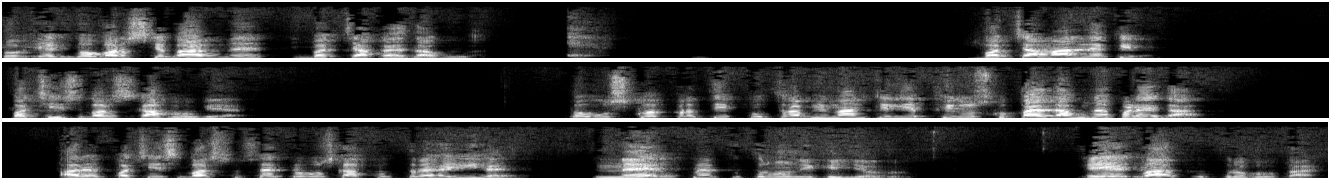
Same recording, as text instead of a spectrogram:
तो एक दो वर्ष के बाद में बच्चा पैदा हुआ। बच्चा मान लिया कि पच्चीस वर्ष का हो गया। तो उसको प्रति पुत्र अभिमान के लिए फिर उसको पैदा होना पड़ेगा। अरे पच्चीस वर्ष से तो उसका पुत्र है ही है। नए रूप में पुत्र होने की ज़रूरत। एक बार पुत्र होता है।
